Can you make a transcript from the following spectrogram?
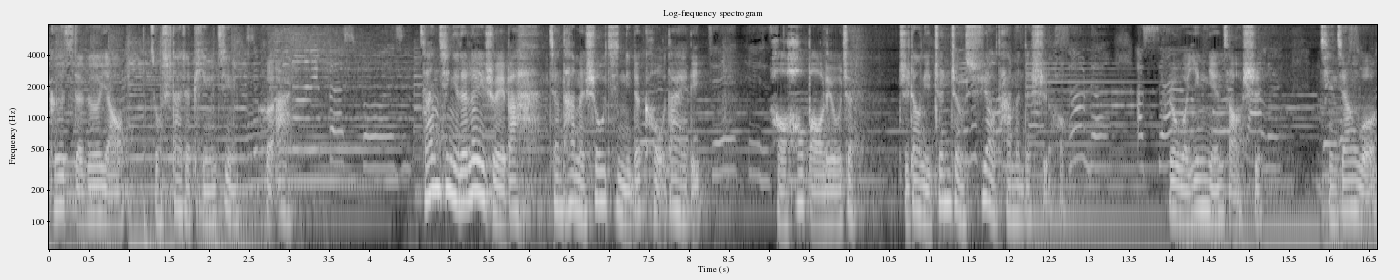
鸽子的歌谣总是带着平静和爱。攒起你的泪水吧，将它们收进你的口袋里，好好保留着，直到你真正需要它们的时候。若我英年早逝，请将我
